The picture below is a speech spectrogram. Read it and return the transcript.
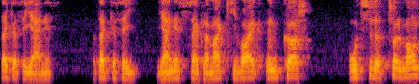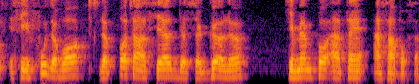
Peut-être que c'est Yanis. Peut-être que c'est Yanis tout simplement qui va être une coche au-dessus de tout le monde. Et c'est fou de voir le potentiel de ce gars-là qui n'est même pas atteint à 100 Oui.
